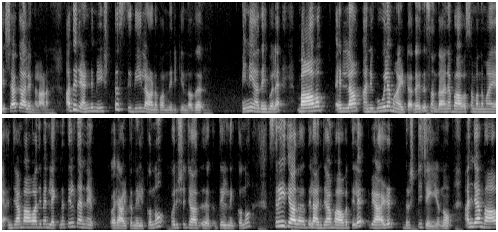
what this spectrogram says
ദശാകാലങ്ങളാണ്. അത് രണ്ടും ഇഷ്ടസ്ഥിതിയിലാണ് വന്നിരിക്കുന്നത്. ഇനി അതേപോലെ ഭാവം എല്ലാം അനുകൂലമായിട്ട് അതായത് സന്താന ഭാവ സംബന്ധമായ അഞ്ചാം ഭാവാധിപൻ ലഗ്നത്തിൽ തന്നെ ഒരാൾക്ക് നിൽക്കുന്നു പുരുഷ ജാതകത്തിൽ നിൽക്കുന്നു സ്ത്രീ ജാതകത്തിൽ അഞ്ചാം ഭാവത്തിൽ വ്യാഴൻ ദൃഷ്ടി ചെയ്യുന്നു. അഞ്ചാം ഭാവ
